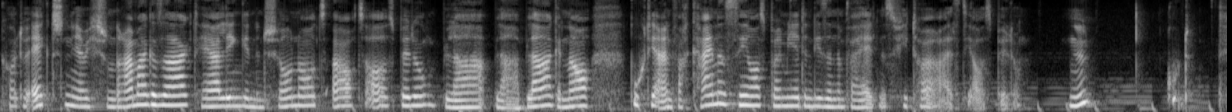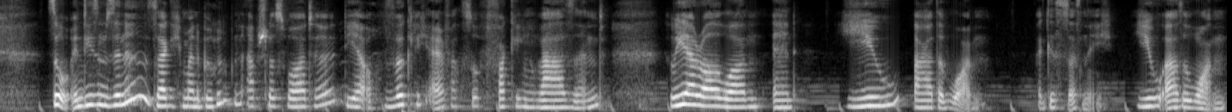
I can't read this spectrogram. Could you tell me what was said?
Call to Action, die habe ich schon dreimal gesagt. Ja, Link in den Show Notes auch zur Ausbildung. Bla, bla, bla. Genau. Buch dir einfach keine SEOs bei mir, denn die sind im Verhältnis viel teurer als die Ausbildung. Hm? Gut. So, in diesem Sinne sage ich meine berühmten Abschlussworte, die ja auch wirklich einfach so fucking wahr sind. We are all one and you are the one. Vergiss das nicht. You are the one.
